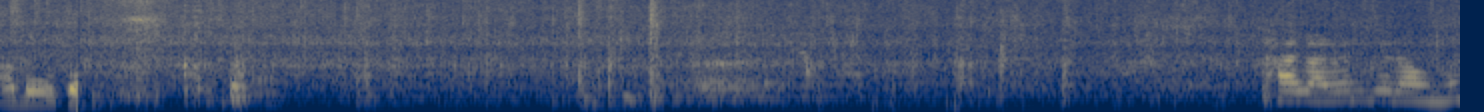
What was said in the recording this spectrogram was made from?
To. थालाले लिएर आउनु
